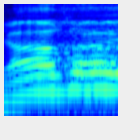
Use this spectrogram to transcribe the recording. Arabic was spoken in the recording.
wa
